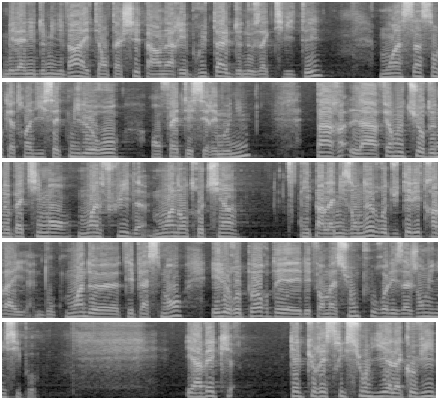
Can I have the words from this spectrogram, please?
mais l'année 2020 a été entachée par un arrêt brutal de nos activités, moins 597 000 euros en fêtes et cérémonies, par la fermeture de nos bâtiments, moins de fluides, moins d'entretien, et par la mise en œuvre du télétravail, donc moins de déplacements et le report des, formations pour les agents municipaux. Et avec quelques restrictions liées à la Covid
